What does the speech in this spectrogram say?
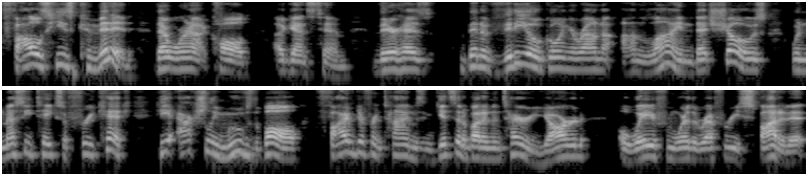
fouls he's committed that were not called against him. There has been a video going around online that shows when Messi takes a free kick, he actually moves the ball five different times and gets it about an entire yard away from where the referee spotted it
